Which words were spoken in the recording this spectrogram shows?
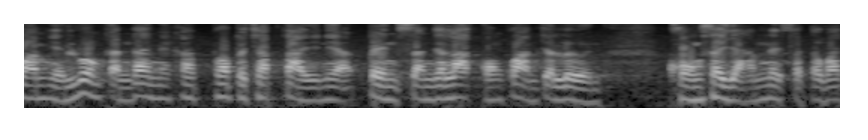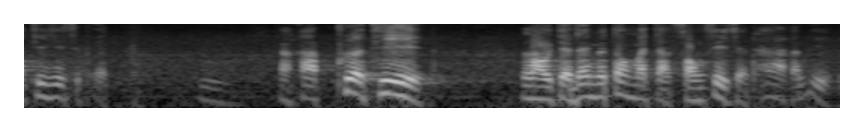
ความเห็นร่วมกันได้ไหมครับเพราะประชาธิปไตยเนี่ยเป็นสัญลักษณ์ของความเจริญของสยามในศตวรรษที่ 21นะครับเพื่อที่เราจะได้ไม่ต้องมาจัด 2475 กันอีก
